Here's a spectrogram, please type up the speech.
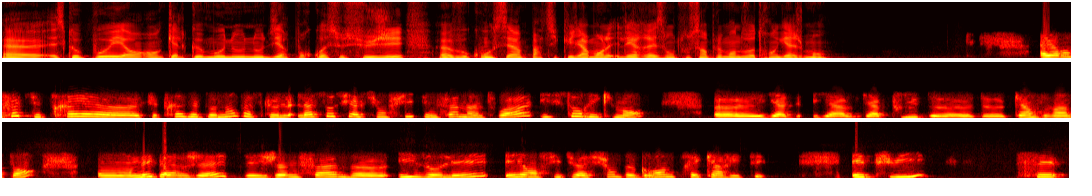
Euh, Est-ce que vous pouvez en, en, quelques mots nous, nous dire pourquoi ce sujet vous concerne particulièrement, les, les raisons tout simplement de votre engagement? Alors en fait, c'est très, euh, c'est très étonnant parce que l'association FIT, une femme, un toit, historiquement, il, y a, il, y a, il y a plus de, de 15-20 ans, on hébergeait des jeunes femmes euh, isolées et en situation de grande précarité. Et puis, c'est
